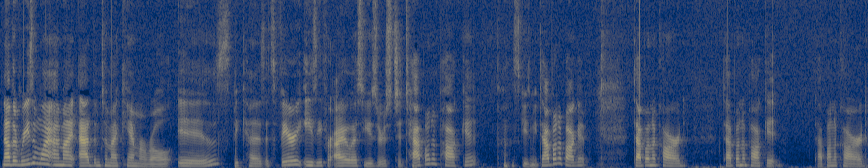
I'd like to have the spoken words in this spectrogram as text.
Now, the reason why I might add them to my camera roll is because it's very easy for iOS users to tap on a pocket, excuse me, tap on a pocket, tap on a card, tap on a pocket, tap on a card,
